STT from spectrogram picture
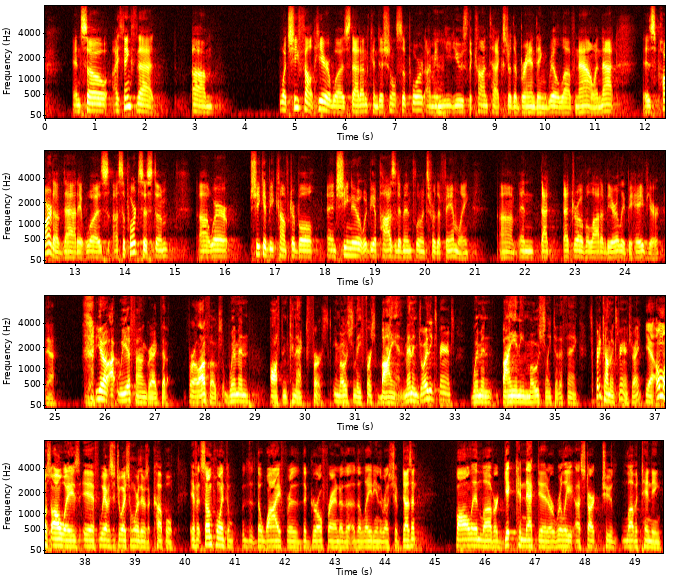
And so I think that um, what she felt here was that unconditional support. I mean, you use the context or the branding real love now, and that is part of that. It was a support system uh, where she could be comfortable and she knew it would be a positive influence for the family. Um, and that, that drove a lot of the early behavior. Yeah. You know, I, we have found, Greg, that for a lot of folks, women often connect first, emotionally, first buy in. Men enjoy the experience, women buy in emotionally to the thing. It's a pretty common experience, right? Yeah, almost always if we have a situation where there's a couple, if at some point the, the, the wife or the girlfriend or the, the lady in the relationship doesn't fall in love or get connected or really uh, start to love attending,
